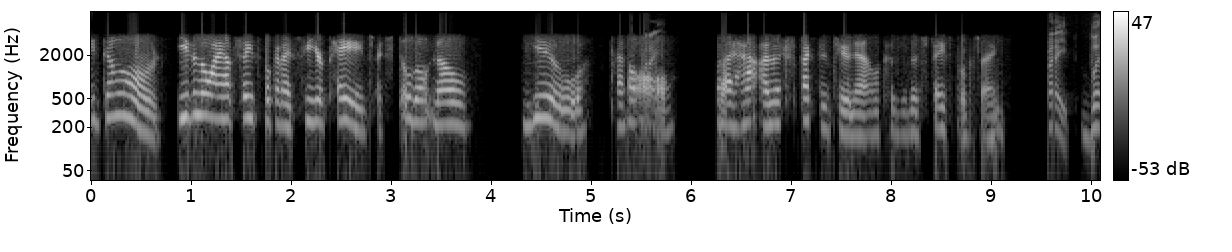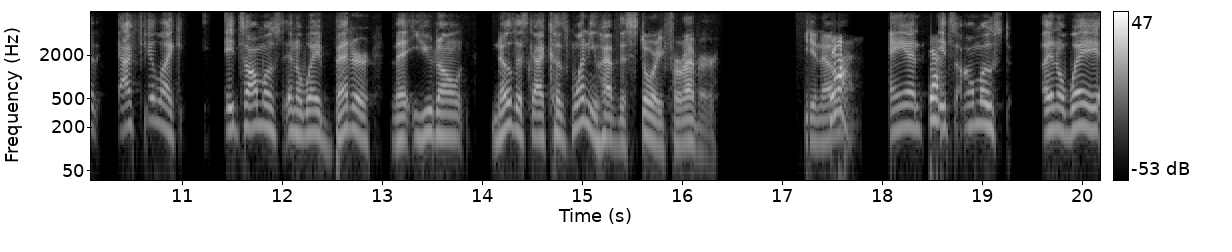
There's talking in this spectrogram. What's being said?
I don't. Even though I have Facebook and I see your page, I still don't know you at all. But I ha- I'm expected to now because of this Facebook thing. Right. But I feel like it's almost in a way better that you don't know this guy because one, you have this story forever, you know? Yeah. And Yeah. it's almost in a way,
